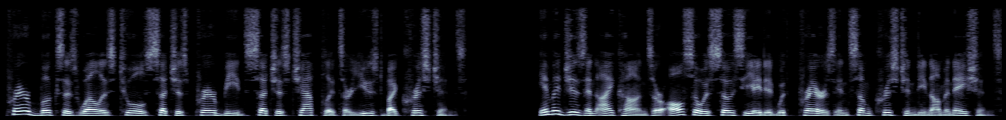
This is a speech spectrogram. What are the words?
Prayer books as well as tools such as prayer beads such as chaplets are used by Christians. Images and icons are also associated with prayers in some Christian denominations.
